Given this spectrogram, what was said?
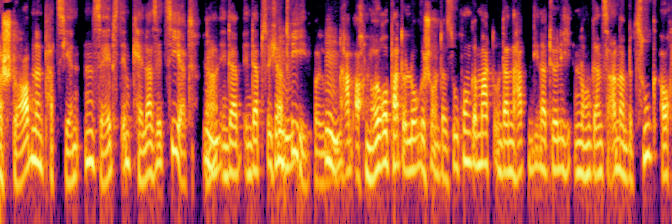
verstorbenen Patienten selbst im Keller seziert, mhm. ja, in der, in der Psychiatrie. Mhm. mhm. Haben auch neuropathologische Untersuchungen gemacht und dann hatten die natürlich noch einen ganz anderen Bezug auch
